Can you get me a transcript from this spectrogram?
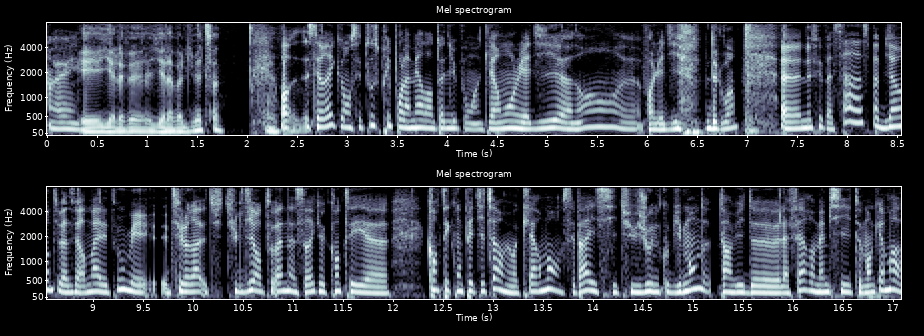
Ouais. et il y a l'aval il y a l'aval du médecin. Oh, c'est vrai qu'on s'est tous pris pour la mère d'Antoine Dupont. hein. Clairement, on lui a dit euh, non, euh, enfin, on lui a dit de loin, euh, ne fais pas ça, c'est pas bien, tu vas te faire mal et tout. Mais tu le, ra- tu, tu le dis, Antoine, c'est vrai que quand t'es quand t'es compétiteur, mais moi, clairement, c'est pareil. Si tu joues une Coupe du Monde, t'as envie de la faire, même s'il te manque un bras.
